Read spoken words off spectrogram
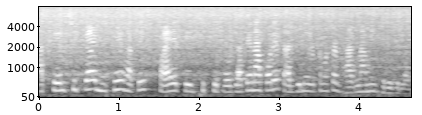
আর তেল ছিটকায় মুখে, হাতে পায়ে তেল ছিটকে পড়ে, যাতে না পড়ে, তার জন্য এরকম একটা ঢাকনা আমি ধরে দিলাম।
